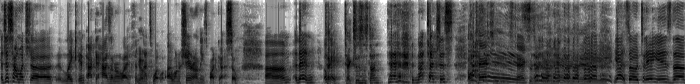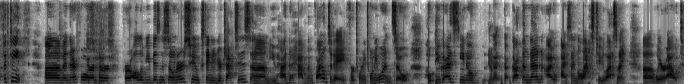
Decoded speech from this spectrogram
It's just how much uh, like impact it has on our our life, and Yep. that's what I want to share on these podcasts. So, um, then Te- okay, Texas is done. not Texas. Oh, taxes! Taxes are done. Yeah, so today is the 15th. Um, and therefore, Yes, for, is. for all of you business owners who extended your taxes, um, you had to have them filed today for 2021. So hope you guys, you know, got, got, got them done. I, I signed the last two last night. Um, we were out,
